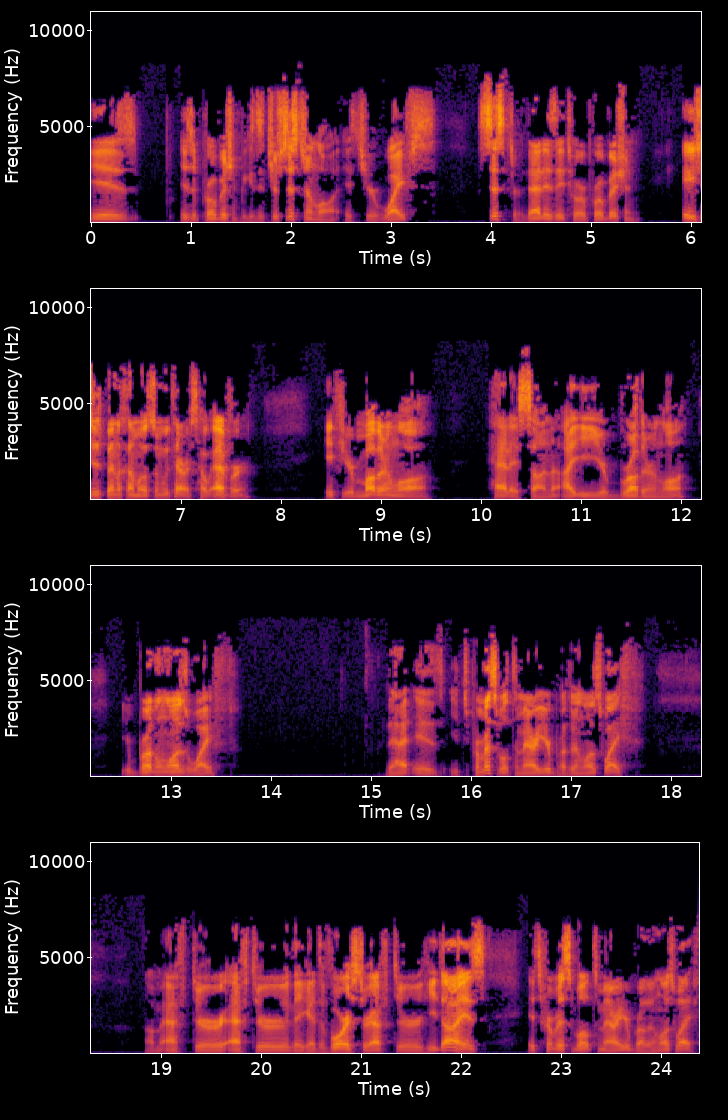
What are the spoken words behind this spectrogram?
is is a prohibition because it's your sister-in-law. It's your wife's sister. That is a Torah prohibition. ben muteris. However, if your mother-in-law had a son, i.e., your brother-in-law, your brother-in-law's wife, that is, it's permissible to marry your brother-in-law's wife. Um, after after they get divorced or after he dies, it's permissible to marry your brother-in-law's wife.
